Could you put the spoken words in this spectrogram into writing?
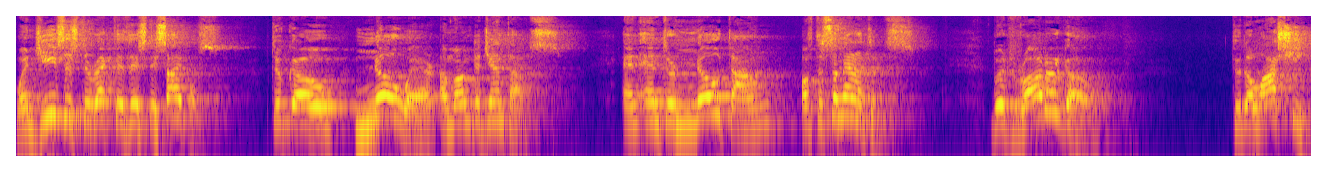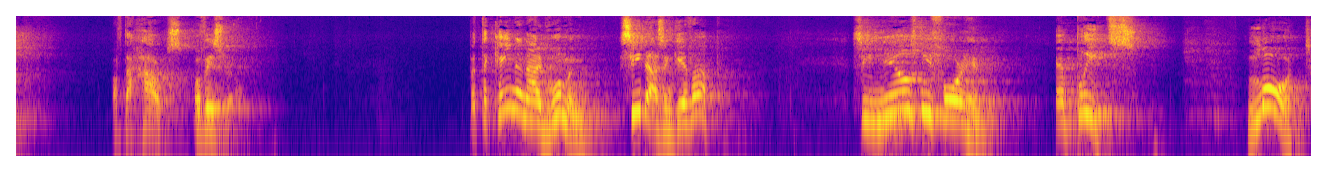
when Jesus directed his disciples to go nowhere among the Gentiles and enter no town of the Samaritans but rather go to the lost sheep of the house of Israel. But the Canaanite woman, she doesn't give up. She kneels before him and pleads, Lord,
